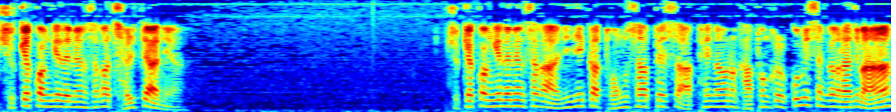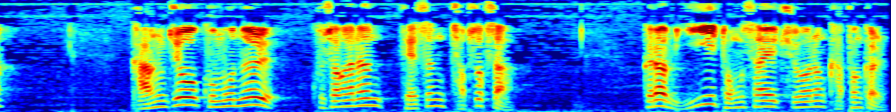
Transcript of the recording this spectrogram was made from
주격관계대명사가 절대 아니야. 주격관계대명사가 아니니까 동사 앞에서 앞에 나오는 가펑크를 꾸밀 생각을 하지 마. 강조 구문을 구성하는 대선 접속사. 그럼 이 동사의 주어는 가펑클.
